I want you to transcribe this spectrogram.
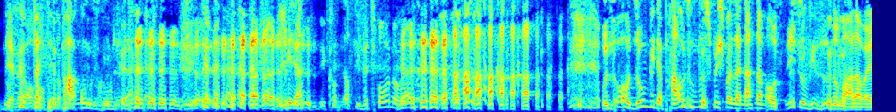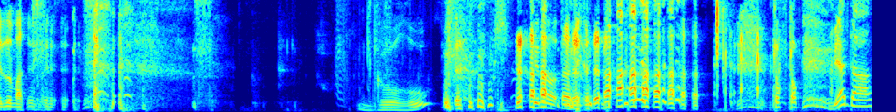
Der wäre auch auf unserem Paarungsruf? Ja. ja, kommt auf die Betonung. Und so, und so wie der Paarungsruf ist, spricht man seinen Nachnamen aus. Nicht so, wie sie es normalerweise machen. Guru? genau. klopf, klopf. Wer da?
